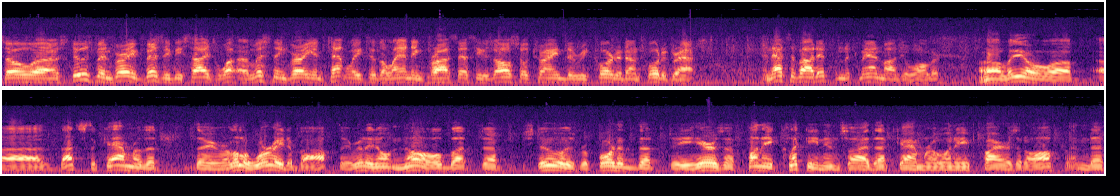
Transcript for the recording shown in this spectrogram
So uh, Stu's been very busy. Besides uh, listening very intently to the landing process, he was also trying to record it on photographs. And that's about it from the command module, Walter. Well, Leo, uh, uh that's the camera that they're a little worried about. They really don't know, but uh, Stu has reported that he hears a funny clicking inside that camera when he fires it off. And uh,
